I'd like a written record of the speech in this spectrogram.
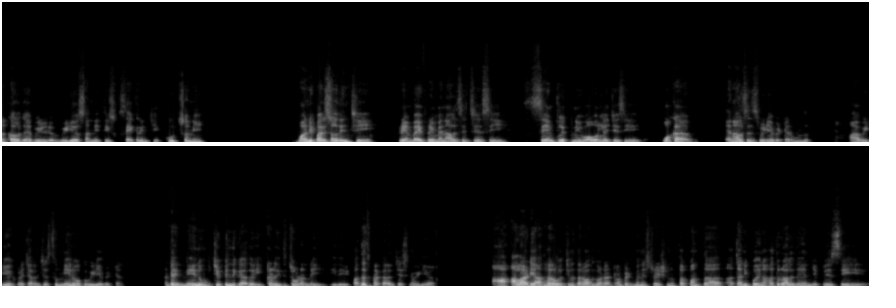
రకాలుగా వీళ్ళు వీడియోస్ అన్ని తీసుకు సేకరించి కూర్చొని వాడిని పరిశోధించి ఫ్రేమ్ బై ఫ్రేమ్ ఎనాలిసిస్ చేసి సేమ్ క్లిప్‌ని ఓవర్‌లే చేసి ఒక ఎనాలిసిస్ వీడియో పెట్టారు ముందు. ఆ వీడియోకి ప్రచారం చేస్తూ నేను ఒక వీడియో పెట్టాను. అంటే నేను చెప్పింది కాదు. ఇక్కడ ఇది చూడండి. ఇది పద్ధతి ప్రకారం చేసిన వీడియో. అలాంటి ఆధారాలు వచ్చిన తర్వాత కూడా ట్రంప్ అడ్మినిస్ట్రేషన్ తప్పంతా చనిపోయిన హతురాలిదే అని చెప్పేసి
